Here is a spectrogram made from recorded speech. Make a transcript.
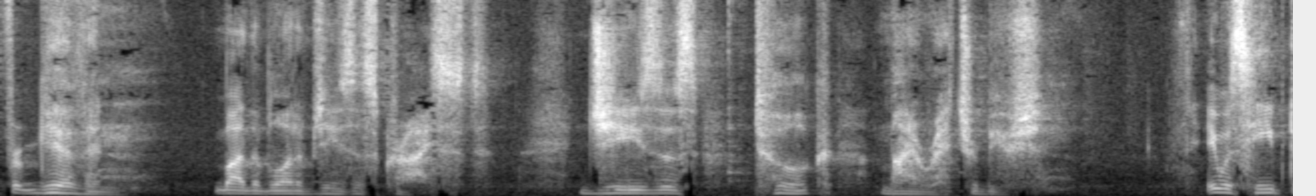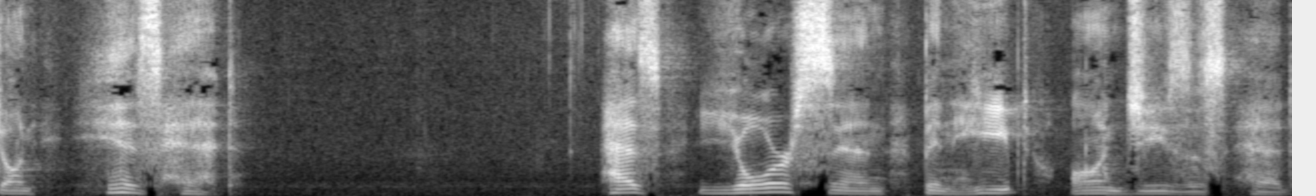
Forgiven by the blood of Jesus Christ. Jesus took my retribution it was heaped on his head. Has your sin been heaped on Jesus' head?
